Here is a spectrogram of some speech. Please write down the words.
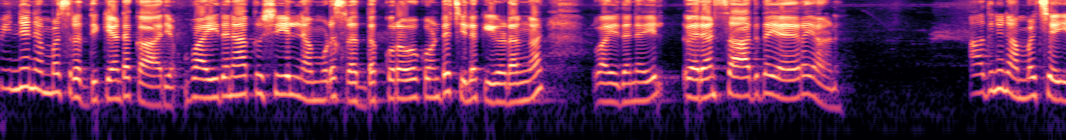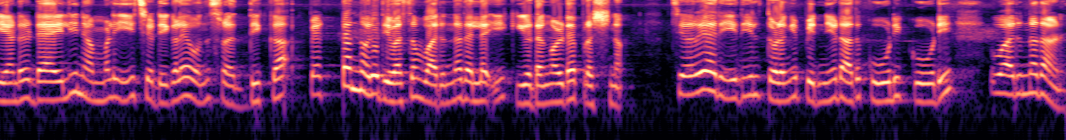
പിന്നെ നമ്മൾ ശ്രദ്ധിക്കേണ്ട കാര്യം വൈദന കൃഷിയിൽ നമ്മുടെ ശ്രദ്ധക്കുറവ് കൊണ്ട് ചില കീടങ്ങൾ വൈദനയിൽ വരാൻ സാധ്യതയേറെയാണ് അതിന് നമ്മൾ ചെയ്യേണ്ടത് ഡെയിലി നമ്മൾ ഈ ചെടികളെ ഒന്ന് ശ്രദ്ധിക്കുക. പെട്ടെന്നൊരു ദിവസം വരുന്നതല്ല ഈ കീടങ്ങളുടെ പ്രശ്നം. ചെറിയ രീതിയിൽ തുടങ്ങി പിന്നീട് അത് കൂടിക്കൂടി വരുന്നതാണ്.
